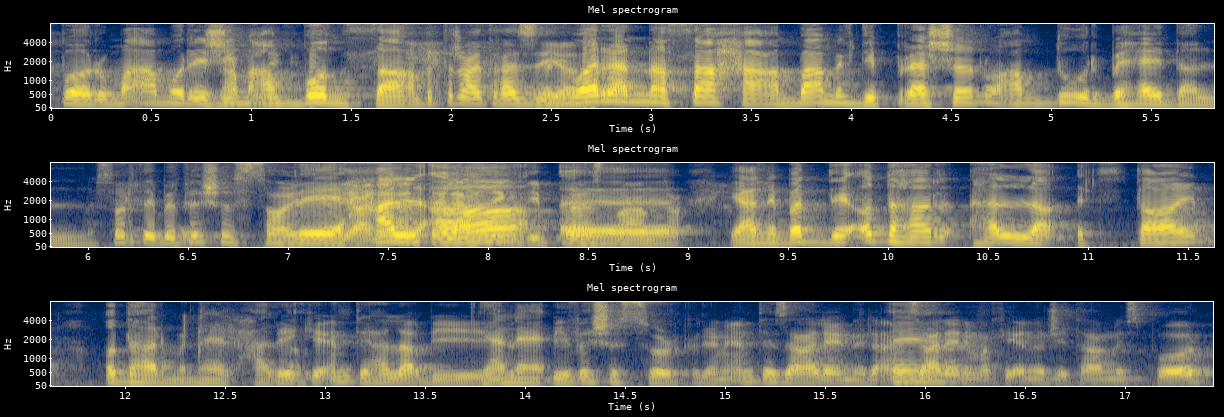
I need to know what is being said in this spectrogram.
sport وما أعمل ريجيم عم عم عم بنصح بترجعي تغذي من يعني. ورا النصاحة عم بعمل depression وعم دور بهيدا ال... صرتي ب vicious cycle يعني أنت آه، يعني بدي أظهر هلأ it's time أظهر من هاي الحلقة ليكي أنت هلأ ب يعني- ب vicious circle يعني أنت زعلانة لأن إيه. زعلانة ما في energy تعملي sport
